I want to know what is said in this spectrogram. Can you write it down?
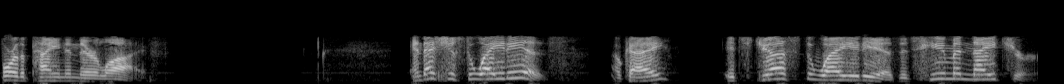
for the pain in their life. And that's just the way it is. Okay? It's just the way it is. It's human nature.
